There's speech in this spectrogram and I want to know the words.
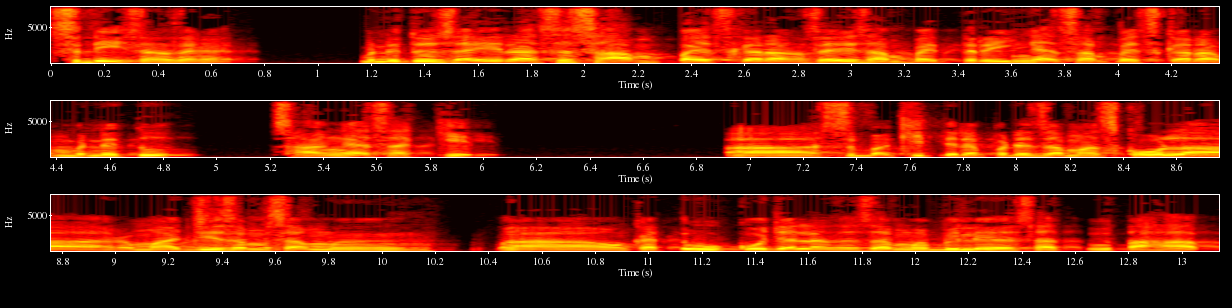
sedih sangat-sangat. Benda tu saya rasa sampai sekarang, saya sampai teringat sampai sekarang, benda tu sangat sakit. Uh, sebab kita daripada zaman sekolah, remaja sama-sama, uh, orang kata ukur jalan sama-sama, bila satu tahap,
